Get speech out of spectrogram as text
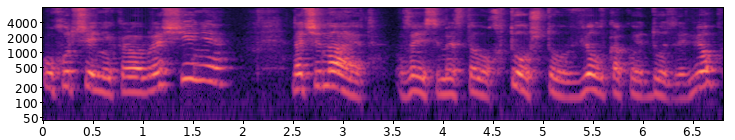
ухудшение кровообращения, начинает, в зависимости от того, кто что ввел, какой дозы ввел,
